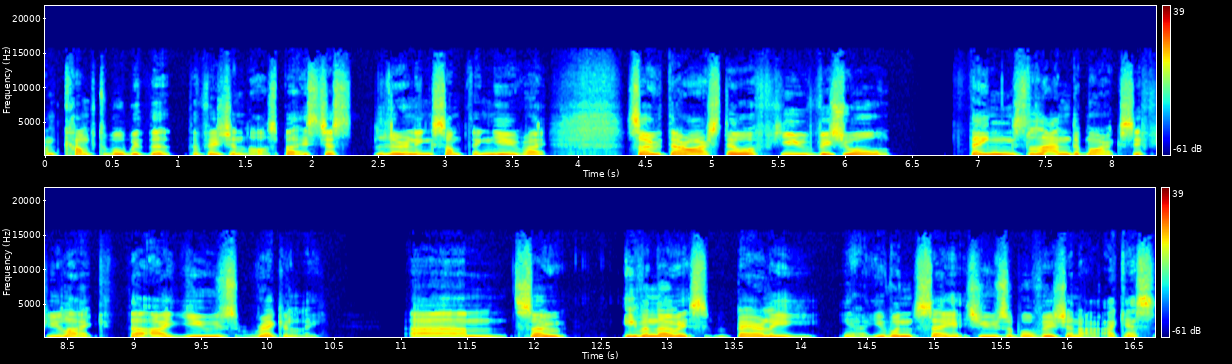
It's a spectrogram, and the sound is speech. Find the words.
I'm comfortable with the, the vision loss, but it's just learning something new, right? So there are still a few visual things, landmarks, if you like, that I use regularly. Um, so even though it's barely, you know, you wouldn't say it's usable vision, I, I guess,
